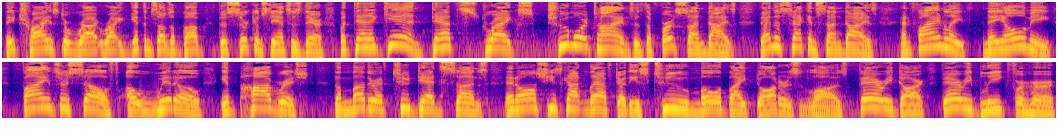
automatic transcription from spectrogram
They tries to ri- ri- get themselves above the circumstances there. But then again, death strikes two more times as the first son dies. Then the second son dies. And finally, Naomi finds herself a widow, impoverished, the mother of two dead sons, and all she's got left are these two Moabite daughters in law. Very dark, very bleak for her.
